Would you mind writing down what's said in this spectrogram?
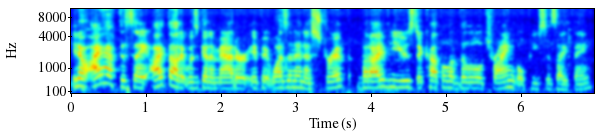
You know, I have to say, I thought it was going to matter if it wasn't in a strip, but I've used a couple of the little triangle pieces. I think,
